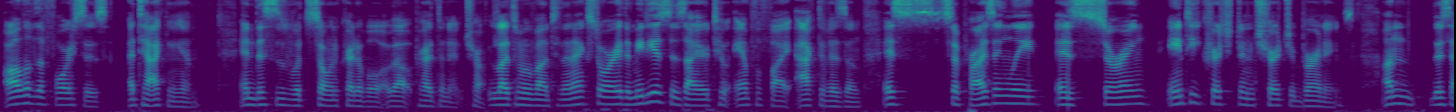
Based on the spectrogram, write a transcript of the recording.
all of the forces attacking him. And this is what's so incredible about President Trump. Let's move on to the next story. The media's desire to amplify activism is surprisingly is stirring anti-Christian church burnings. On this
